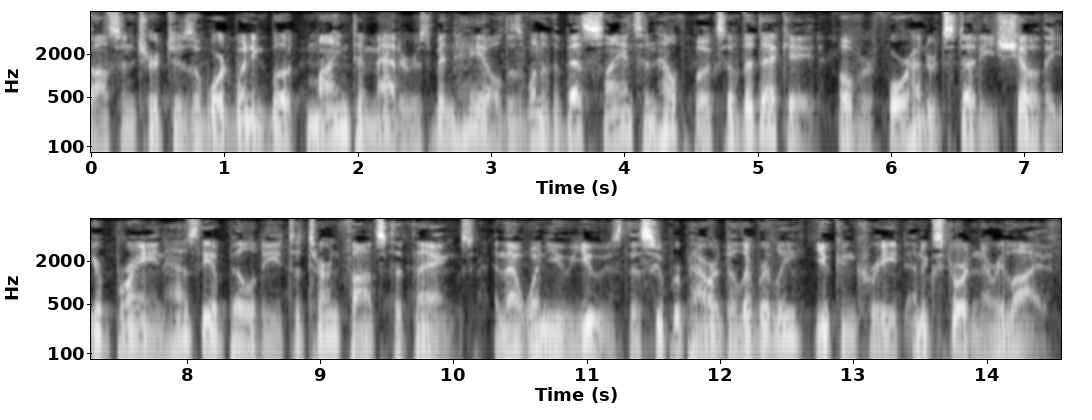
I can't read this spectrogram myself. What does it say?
Dawson Church's award winning book, Mind to Matter, has been hailed as one of the best science and health books of the decade. Over 400 studies show that your brain has the ability to turn thoughts to things, and that when you use this superpower deliberately, you can create an extraordinary life.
